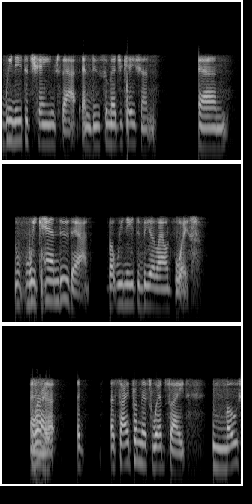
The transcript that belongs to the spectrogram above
we need to change that and do some education. And we can do that, but we need to be a loud voice. And, right. Uh, aside from this website, most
